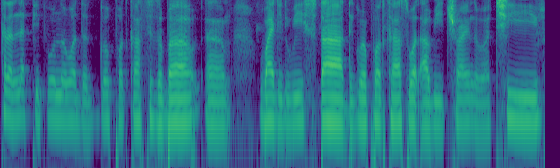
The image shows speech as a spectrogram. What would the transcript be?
kind of let people know what the Grow Podcast is about. Um, why did we start the Grow Podcast? What are we trying to achieve?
